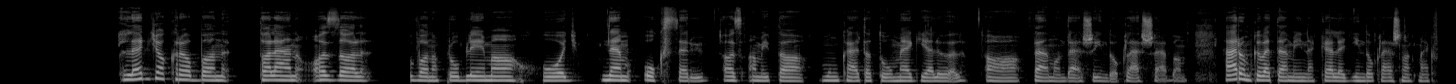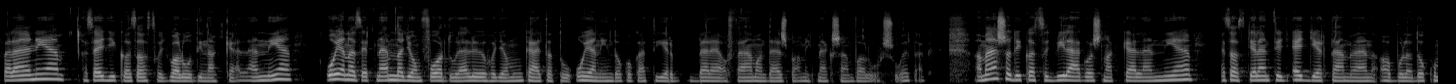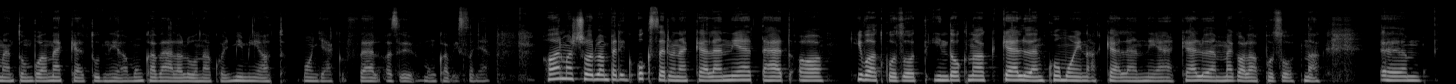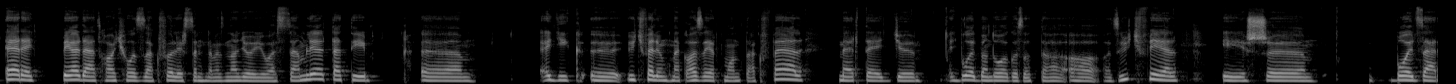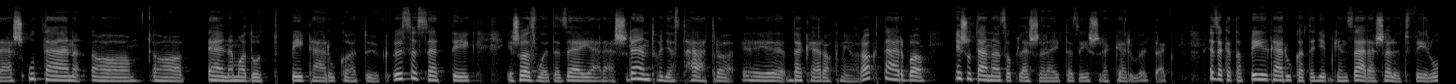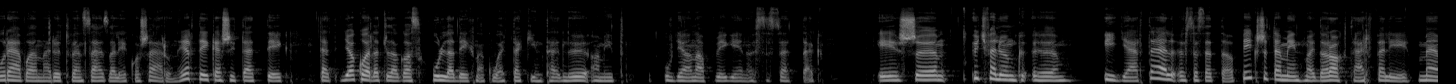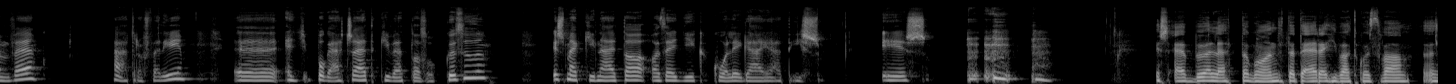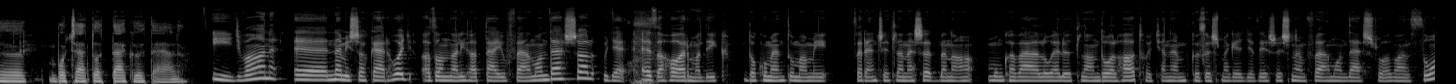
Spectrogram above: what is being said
Leggyakrabban talán azzal van a probléma, hogy nem okszerű az, amit a munkáltató megjelöl a felmondási indoklásában. Három követelménynek kell egy indoklásnak megfelelnie. Az egyik az az, hogy valódinak kell lennie, olyan azért nem nagyon fordul elő, hogy a munkáltató olyan indokokat ír bele a felmondásba, amik meg sem valósultak. A második az, hogy világosnak kell lennie, ez azt jelenti, hogy egyértelműen abból a dokumentumból meg kell tudnia a munkavállalónak, hogy mi miatt mondják fel az ő munkaviszonyát. Harmadsorban pedig okszerűnek kell lennie, tehát a hivatkozott indoknak kellően komolynak kell lennie, kellően megalapozottnak. Erre egy példát hagy hozzak föl, és szerintem ez nagyon jól szemlélteti egyik ügyfelünknek azért mondtak fel, mert egy, egy boltban dolgozott a, a, az ügyfél, és boltzárás után a, a el nem adott pékárukat ők összeszedték, és az volt az eljárás rend, hogy azt hátra be kell rakni a raktárba, és utána azok leselejtezésre kerültek. Ezeket a pékárukat egyébként zárás előtt fél órával már 50%-os áron értékesítették, tehát gyakorlatilag az hulladéknak volt tekintendő, amit ugye a nap végén összeszedtek. És ö, ügyfelünk így járt el, összeszedte a péksüteményt, majd a raktár felé menve hátrafelé egy pogácsát kivett azok közül, és megkínálta az egyik kollégáját is. És és ebből lett a gond, tehát erre hivatkozva ö, bocsátották őt el. Így van, nem is akárhogy, azonnali hatályú felmondással. Ugye ez a harmadik dokumentum, ami szerencsétlen esetben a munkavállaló előtt landolhat, hogyha nem közös megegyezés és nem felmondásról van szó.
